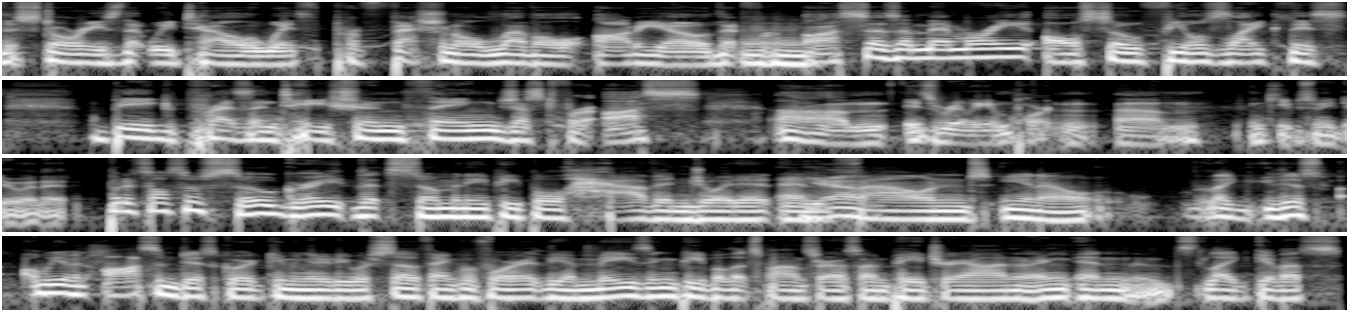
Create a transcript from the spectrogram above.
the stories that we tell with professional level audio that for us as a memory also feels like this big presentation thing just for us um, is really important um, and keeps me doing it. But it's also so great that so many people have enjoyed it and Yeah. found, you know, like this we have an awesome discord community. We're so thankful for it. The amazing people that sponsor us on patreon and, and like give us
